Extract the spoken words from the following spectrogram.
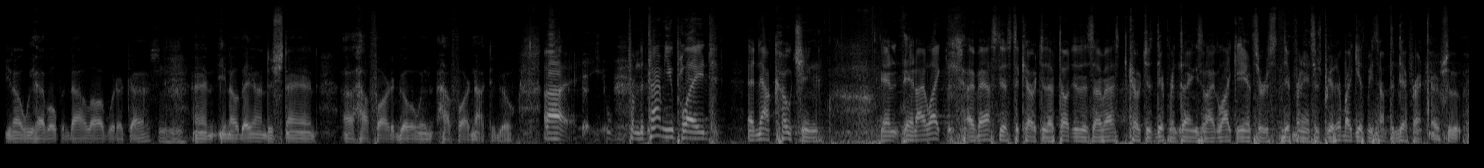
you know, we have open dialogue with our guys Mm-hmm. and, you know, they understand uh, how far to go and how far not to go. Uh, from the time you played and now coaching, and, and I like, I've asked this to coaches, I've told you this, I've asked coaches different things, and I like answers, different answers, because everybody gives me something different. Absolutely.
